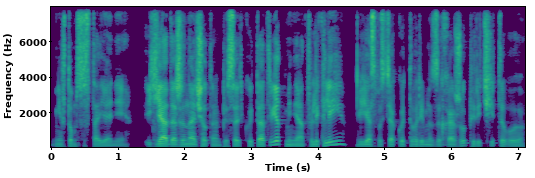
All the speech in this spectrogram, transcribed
не в том состоянии. Я даже начал там писать какой-то ответ, меня отвлекли, и я спустя какое-то время захожу, перечитываю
